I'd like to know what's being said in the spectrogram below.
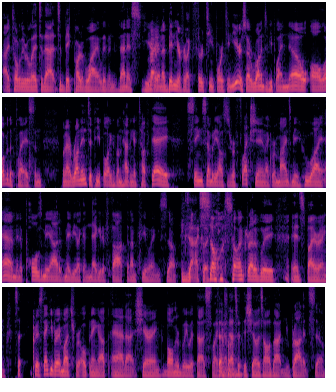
I totally relate to that. It's a big part of why I live in Venice here. Right. And I've been here for like 13, 14 years. So I run into people I know all over the place. And when I run into people, like if I'm having a tough day, seeing somebody else's reflection like reminds me who I am and it pulls me out of maybe like a negative thought that I'm feeling. So exactly. So so incredibly inspiring. So Chris, thank you very much for opening up and uh, sharing vulnerably with us. Like you know, that's what this show is all about and you brought it. So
